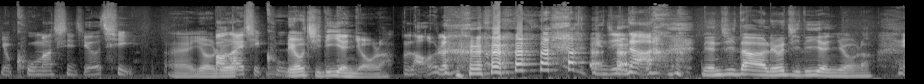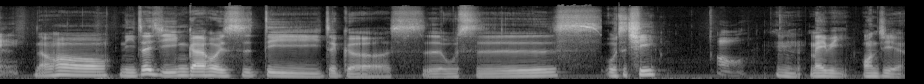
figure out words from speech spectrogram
有哭吗？喜极而泣，呃，有抱流在一起哭。流几滴眼油了，老了，年纪大了，年纪大了流几滴眼油了。嘿，然后你这集应该会是第这个是五十五十七，哦，嗯，maybe 忘记了，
